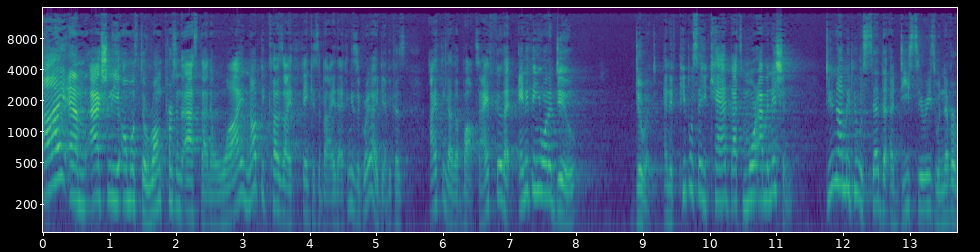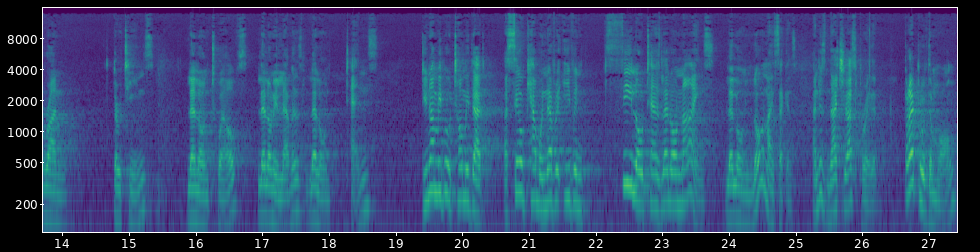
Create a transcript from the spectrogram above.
I am actually almost the wrong person to ask that. And why? Not because I think it's a bad idea. I think it's a great idea because I think out of the box. I feel that anything you want to do, do it. And if people say you can't, that's more ammunition. Do you know how many people said that a D series would never run 13s, let alone 12s, let alone 11s, let alone 10s? Do you know how many people told me that a single cam would never even see low 10s, let alone 9s, let alone low 9 seconds, and this is naturally aspirated? But I proved them wrong.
